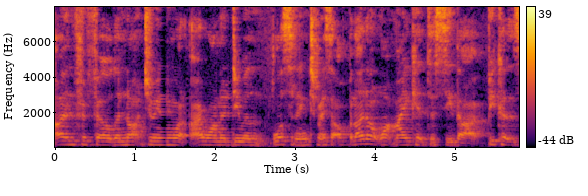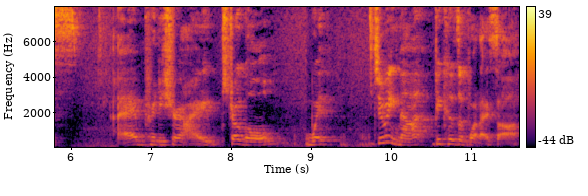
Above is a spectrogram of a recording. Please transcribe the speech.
unfulfilled and not doing what I want to do and listening to myself, but I don't want my kid to see that because I'm pretty sure I struggle with doing that because of what I saw.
